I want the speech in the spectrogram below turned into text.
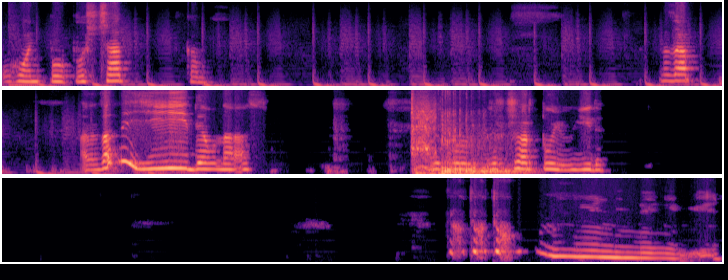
Огонь по площадкам. Назад. А назад не їде у нас. Жартую, їде. Тихо, тихо, тихо. Ні, ні, ні, ні, ні.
